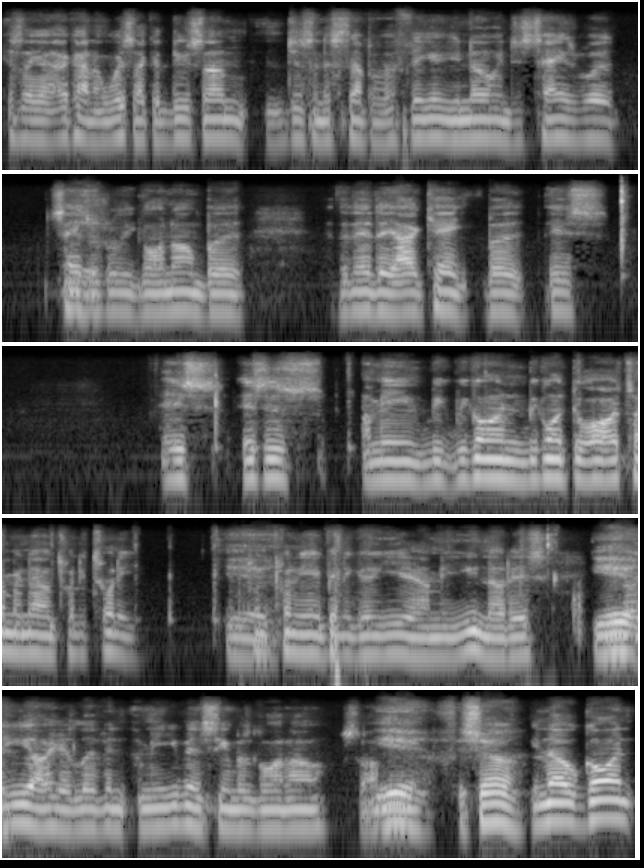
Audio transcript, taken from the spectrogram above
it's like I, kind of wish I could do something just in the snap of a finger, you know, and just change what change Yeah. what's really going on. But at the end of the day, I can't. But it's it's it's just. I mean, we we going we going through a hard time right now in 2020. Yeah. 2020 ain't been a good year. I mean, you know this. You know, Yeah. you out here living. I mean, you've been seeing what's going on. So I mean, Yeah, for sure. you know, going.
